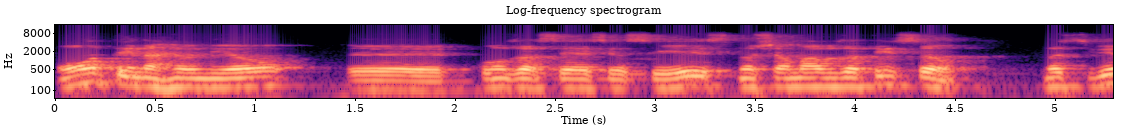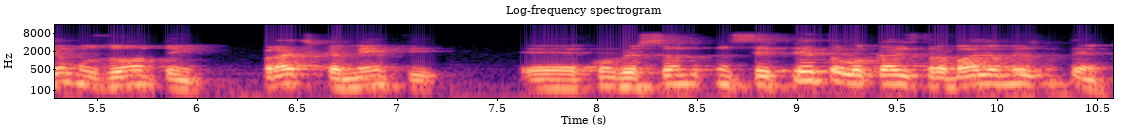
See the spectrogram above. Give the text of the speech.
Ontem, na reunião é, com os ACS nós chamávamos a atenção. Nós tivemos ontem, praticamente, é, conversando com 70 locais de trabalho ao mesmo tempo,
